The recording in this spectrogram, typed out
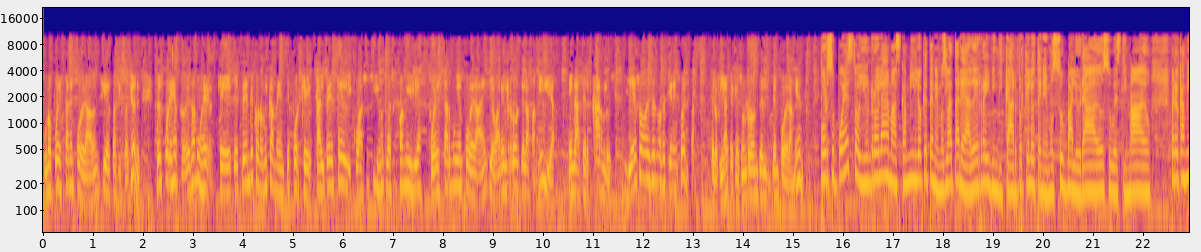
Uno puede estar empoderado en ciertas situaciones. Entonces, por ejemplo, esa mujer que depende económicamente porque tal vez se dedicó a sus hijos y a su familia, puede estar muy empoderada en llevar el rol de la familia, en acercarlos. Y eso a veces no se tiene en cuenta. Pero fíjate que es un rol de, empoderamiento. Por supuesto, y un rol además, Camilo, que tenemos la tarea de reivindicar porque lo tenemos subvalorado, subestimado. Pero Camilo,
